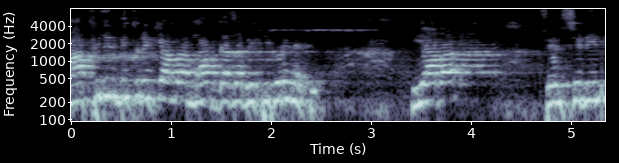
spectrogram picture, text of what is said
মাহফিলের ভিতরে কি আমরা মদ গাঁজা বিক্রি করি নাকি? ইয়াবা ফেন্সিডিল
